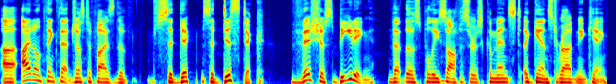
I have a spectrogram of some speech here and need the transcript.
Uh, I don't think that justifies the sadic, sadistic, vicious beating that those police officers commenced against Rodney King.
